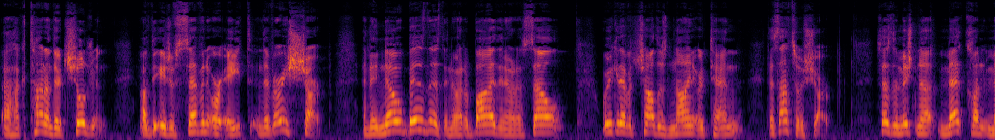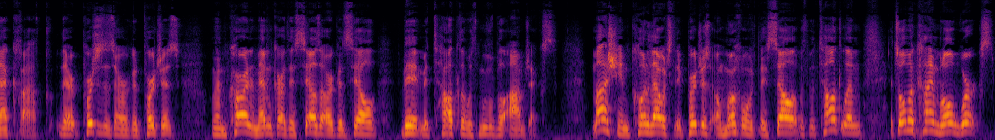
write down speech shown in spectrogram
uh, haktana, they're children of the age of seven or eight, and they're very sharp. And they know business, they know how to buy, they know how to sell. Or you could have a child who's nine or ten that's not so sharp. Says the Mishnah, Mekhan Mekrach. Their purchases are a good purchase. Memkar and Memkar, their sales are a good sale. Bit metatlim with movable objects. Mashim, kona that which they purchase, or mocha which they sell with metatlim, it's all mekayim, it all works.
